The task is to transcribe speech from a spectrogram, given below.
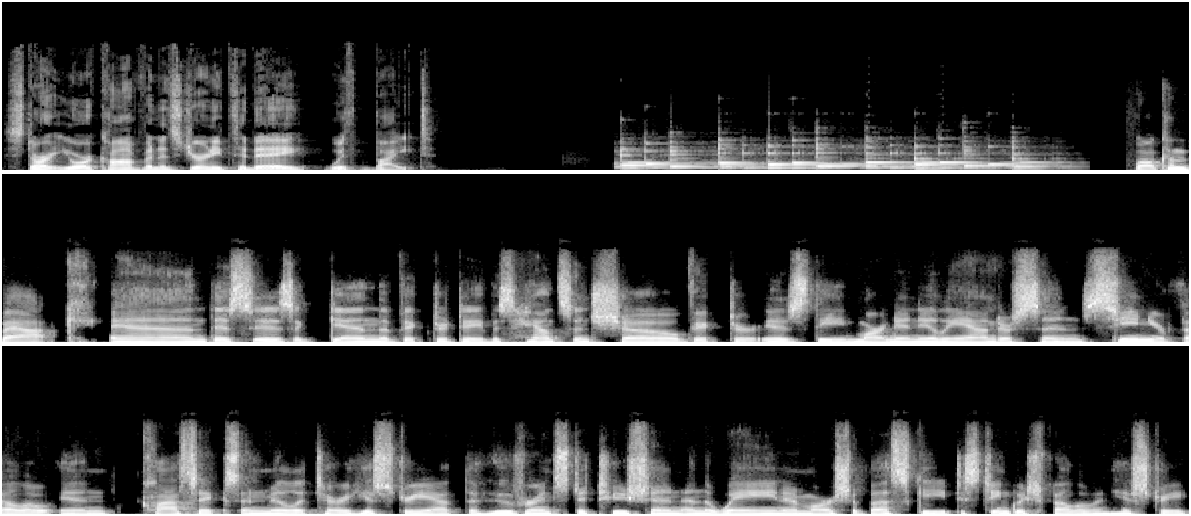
Start your confidence journey today with Byte. Welcome back. And this is again the Victor Davis Hanson Show. Victor is the Martin and Illie Anderson Senior Fellow in Classics and Military History at the Hoover Institution and the Wayne and Marcia Buske Distinguished Fellow in History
